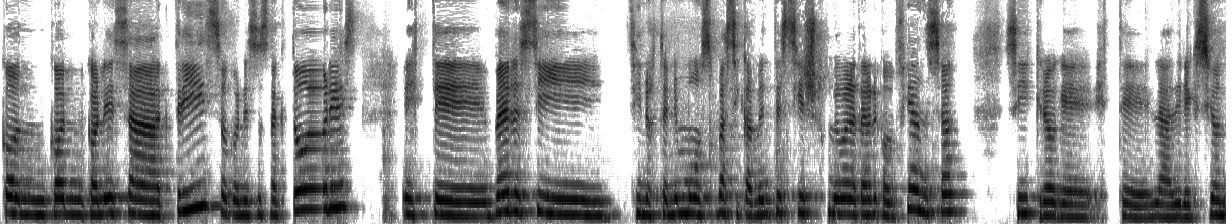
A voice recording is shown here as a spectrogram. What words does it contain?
con, esa actriz o con esos actores, este, ver si, nos tenemos, básicamente, si ellos me van a tener confianza. ¿sí? Creo que este, la dirección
